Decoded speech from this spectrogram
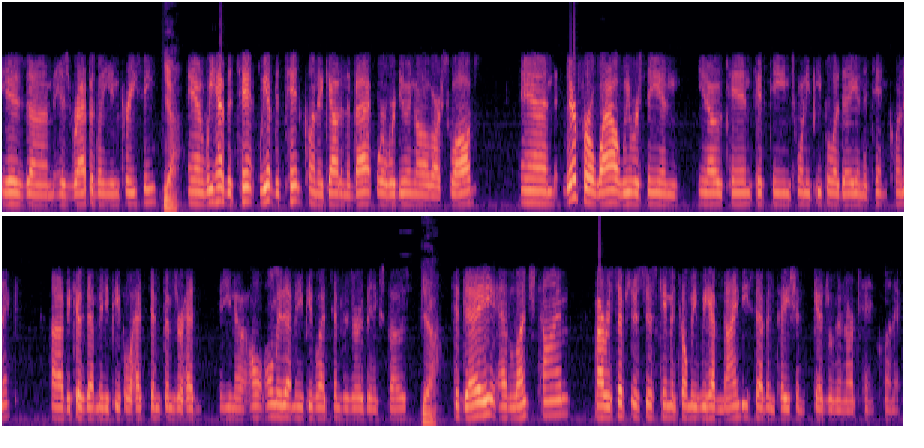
is um, is rapidly increasing. Yeah. and we have the tent we have the tent clinic out in the back where we're doing all of our swabs and there for a while we were seeing you know 10 15 20 people a day in the tent clinic uh, because that many people had symptoms or had you know only that many people had symptoms or had been exposed Yeah. today at lunchtime my receptionist just came and told me we have 97 patients scheduled in our tent clinic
